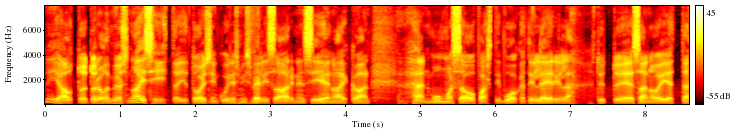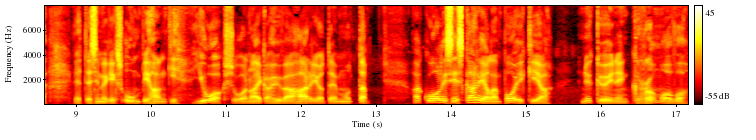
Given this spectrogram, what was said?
Niin, auttoi todella myös naishiihtäjiä toisin kuin esimerkiksi Veli Saarinen siihen aikaan. Hän muun muassa opasti Vuokatin leirillä tyttöjä ja sanoi, että, että esimerkiksi umpihanki juoksu on aika hyvä harjoite, mutta Aku oli siis Karjalan poikia, nykyinen Gromovo,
